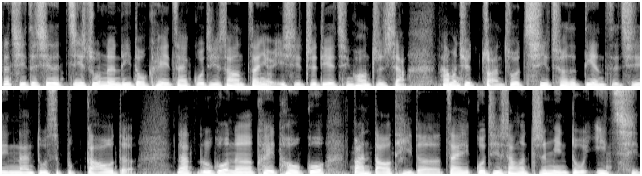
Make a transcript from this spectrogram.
那其实这些的技术能力都可以在国际上占有一席之地的情况之下，他们去转做汽车的电子，其实难度是不高的。那如果呢，可以透过半导体的在国际上的知名度，一起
